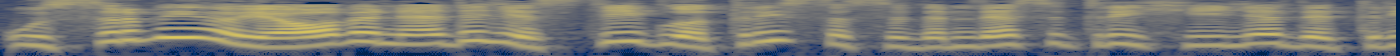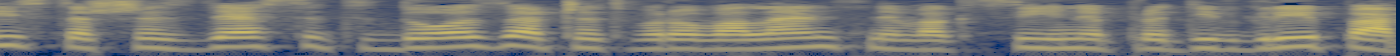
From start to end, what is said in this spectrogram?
U Srbiju je ove nedelje stiglo 373.360 doza četvorovalentne vakcine protiv gripa.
